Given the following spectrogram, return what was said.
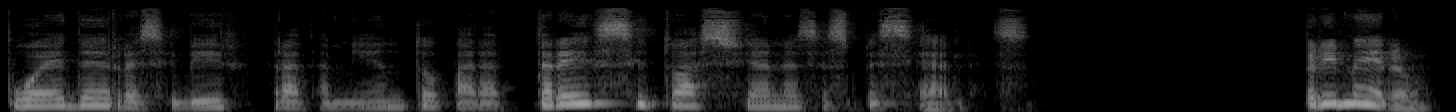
puede recibir tratamiento para tres situaciones especiales. Primero,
